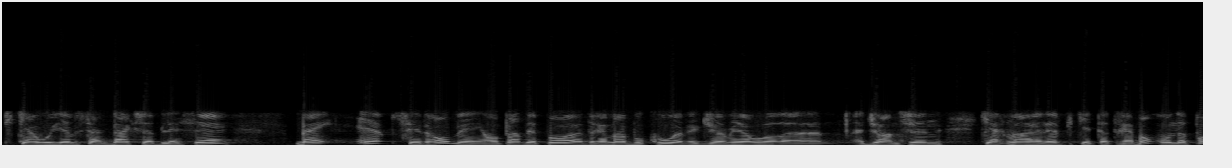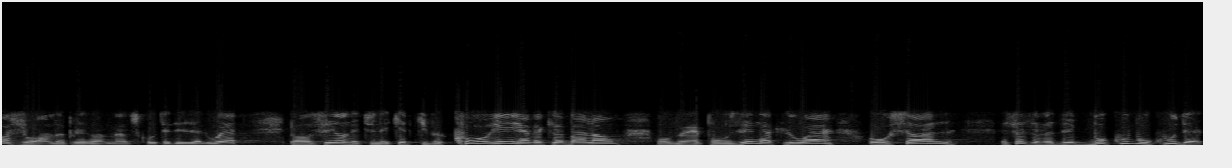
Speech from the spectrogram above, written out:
Puis quand William Stanback se blessait, ben, c'est drôle, mais on perdait pas vraiment beaucoup avec Jeremiah euh, Johnson qui arrivait en relève et qui était très bon. On n'a pas ce joueur-là présentement du côté des Alouettes. Puis on sait, on est une équipe qui veut courir avec le ballon, on veut imposer notre loi au sol. Ça, ça veut dire beaucoup, beaucoup de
